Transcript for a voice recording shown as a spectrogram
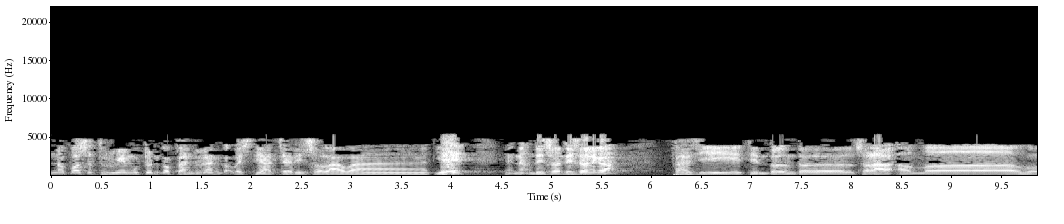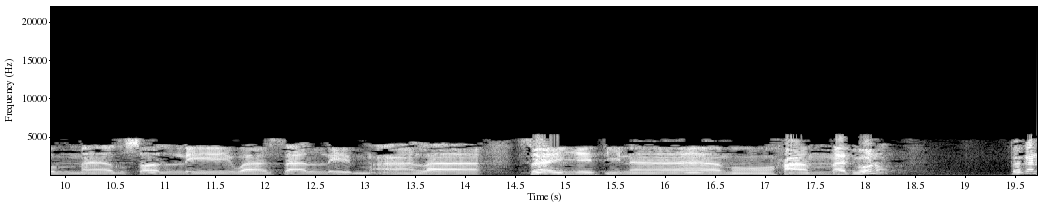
napa sedurunge mudhun kok bandulan kok wis diajari selawat. Nggih. Nek nek desa-desa nika bayi dintul-untul selawat Allahumma sholli wa sallim ala Sayyidina Muhammad ngono. Bahkan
